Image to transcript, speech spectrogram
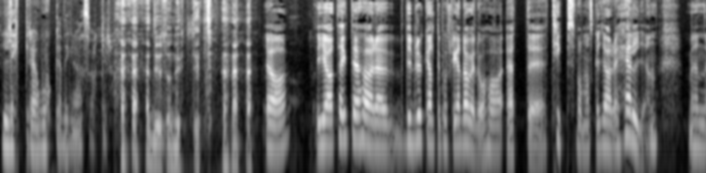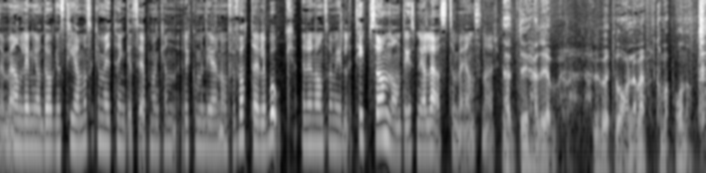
läckra wokade grönsaker. det är så nyttigt. ja, jag tänkte höra, vi brukar alltid på fredagar då ha ett eh, tips vad man ska göra i helgen. Men med anledning av dagens tema så kan man ju tänka sig att man kan rekommendera någon författare eller bok. Är det någon som vill tipsa om någonting som ni har läst som är en sån här? Nej, det hade jag hade behövt varna mig för att komma på något.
